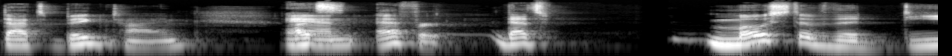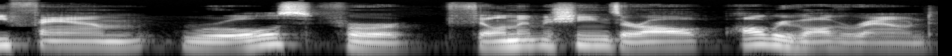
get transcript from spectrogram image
That's big time That's- and effort. That's most of the DFAM rules for filament machines are all all revolve around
